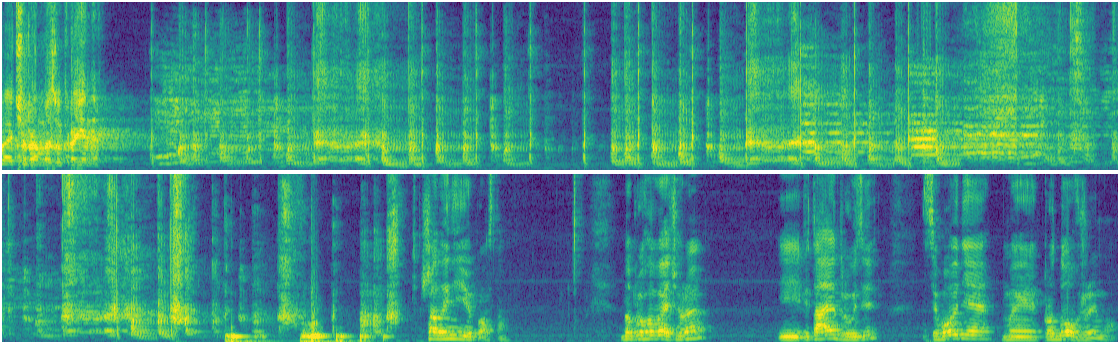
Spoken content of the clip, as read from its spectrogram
вечора, ми з України. Шаленію просто. Доброго вечора і вітаю, друзі! Сьогодні ми продовжуємо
